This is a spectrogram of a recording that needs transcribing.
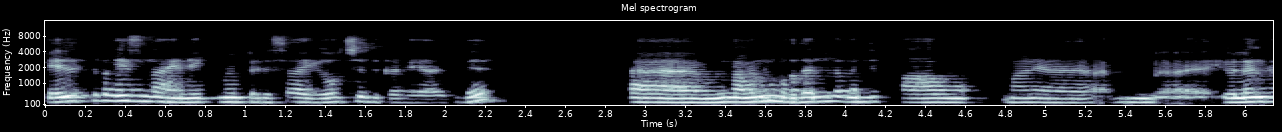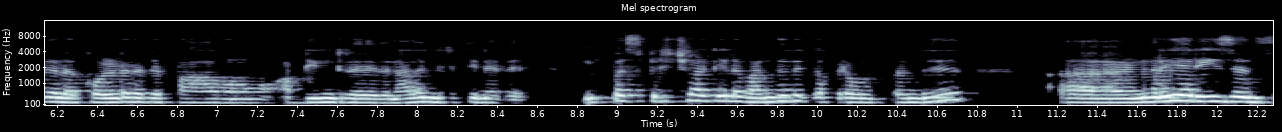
ஹெல்த் வைஸ் நான் என்னைக்குமே பெருசா யோசிச்சது கிடையாது. நான் வந்து முதல்ல வந்து பாவம் மன விலங்குகளை கொல்றது பாவம் அப்படின்றதுனால நிறுத்தினது. இப்ப ஸ்பிரிச்சுவாலிட்டியில வந்ததுக்கு அப்புறம் வந்து நிறைய ரீசன்ஸ்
